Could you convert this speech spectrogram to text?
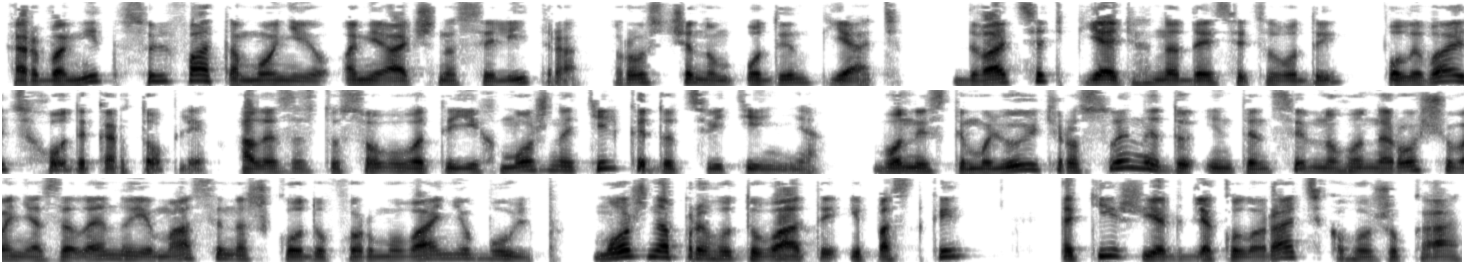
карбамід, сульфат амонію, аміачна селітра розчином 1,5, 25 на 10 води, поливають сходи картоплі, але застосовувати їх можна тільки до цвітіння. Вони стимулюють рослини до інтенсивного нарощування зеленої маси на шкоду формуванню бульб. Можна приготувати і пастки, такі ж, як для колорадського жука,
